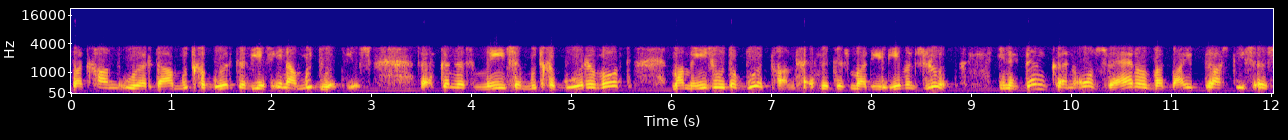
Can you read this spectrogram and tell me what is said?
wat gaan oor daar moet geboorte wees en daar moet dood wees. Uh, kinders mense moet gebore word, maar mense moet op dood gaan. Dit is maar die lewensloop. En ek dink in ons wêreld wat baie plasties is,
